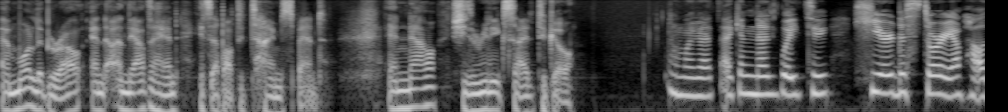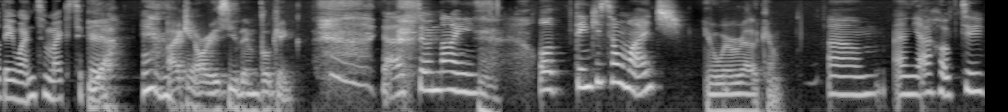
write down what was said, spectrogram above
and more liberal. And on the other hand, it's about the time spent. And now she's really excited to go. Oh my God. I cannot wait to hear the story of how they went to Mexico. Yeah. I can already see them booking. Yeah, so nice. Yeah. Well, thank you so much. You're very welcome. Um, and yeah, I hope to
